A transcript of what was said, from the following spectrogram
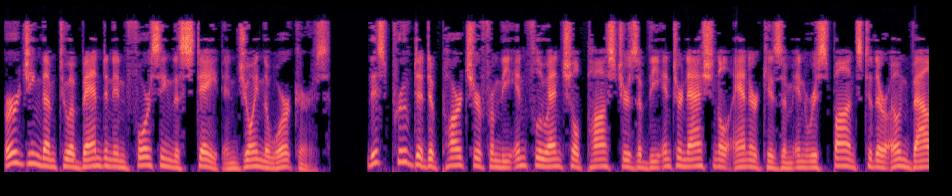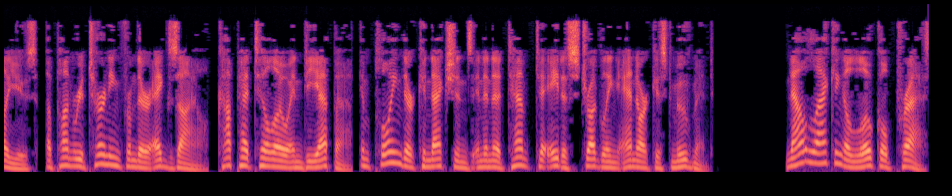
urging them to abandon enforcing the state and join the workers. This proved a departure from the influential postures of the international anarchism in response to their own values. Upon returning from their exile, Capetillo and Dieppe, employing their connections in an attempt to aid a struggling anarchist movement. Now lacking a local press,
